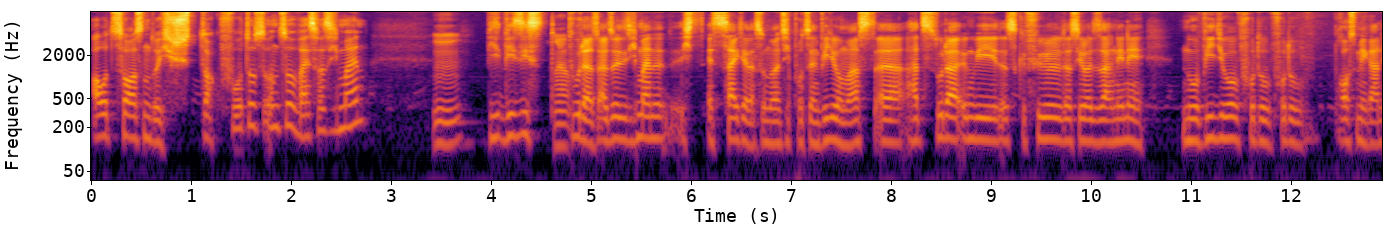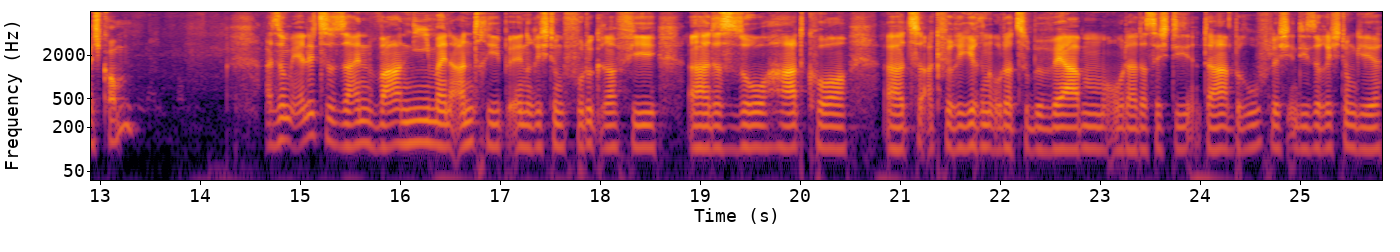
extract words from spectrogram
outsourcen durch Stockfotos und so. Weißt du, was ich meine? Mhm. Wie, wie, siehst ja. du das? Also, ich meine, ich, es zeigt ja, dass du 90% Video machst. Äh, hattest du da irgendwie das Gefühl, dass die Leute sagen, nee, nee, nur Video, Foto, Foto brauchst du mir gar nicht kommen? Also um ehrlich zu sein, war nie mein Antrieb in Richtung Fotografie, äh, das so hardcore äh, zu akquirieren oder zu bewerben oder dass ich die da beruflich in diese Richtung gehe,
